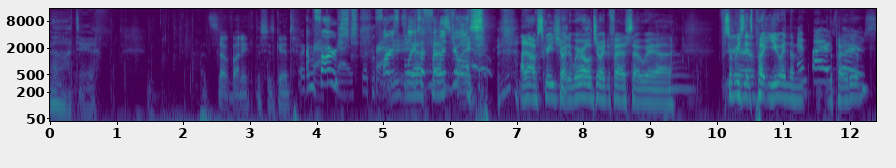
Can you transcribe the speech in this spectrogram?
Oh dear. That's so funny. This is good. We're I'm first. guys. We're cracked. First place Yeah, first individual. place. I know, I'm screenshotting. We're all joined first, so we're. Uh, for some reason, it's put you in the, the podium. first.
